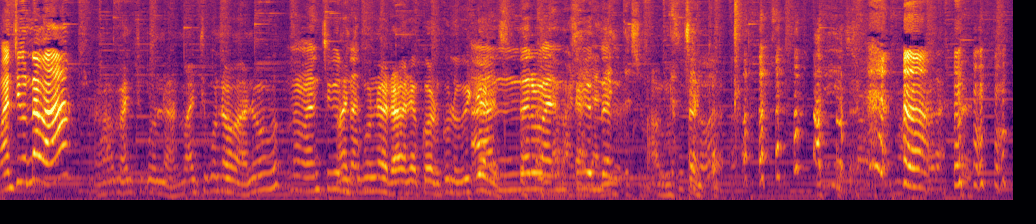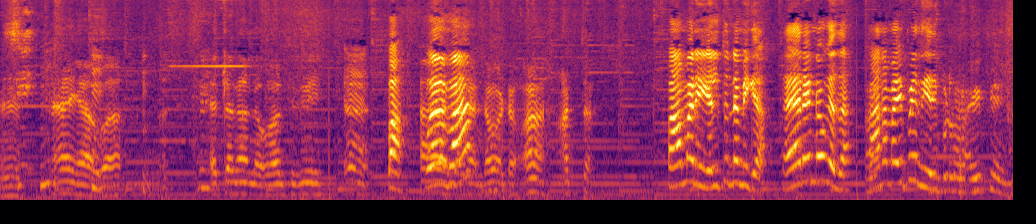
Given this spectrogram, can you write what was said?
మంచిగా ఉన్నావా? ఆ, మంచిగున్నా మంచిగున్నావా నువ్వు? నా మంచిగా ఉన్నా. మంచిగున్నారా నీ కొడుకులు అందరూ మంచిగా ఉన్నారు. ఎట్లా వాళ్ళకి. ఆ, పా పోదామా? అత్త. పా మరి వెళ్తున్నాం ఇక. తయారైనావు కదా? పానం అయిపోయింది కదా ఇప్పుడు? అయిపోయింది.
